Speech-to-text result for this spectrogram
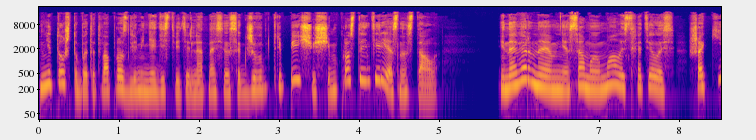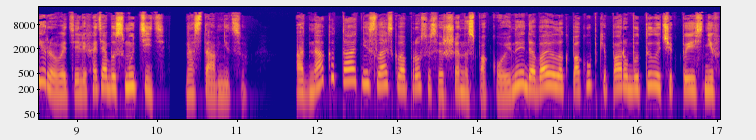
Не то чтобы этот вопрос для меня действительно относился к животрепещущим, просто интересно стало. И, наверное, мне самую малость хотелось шокировать или хотя бы смутить наставницу. Однако та отнеслась к вопросу совершенно спокойно и добавила к покупке пару бутылочек, пояснив,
